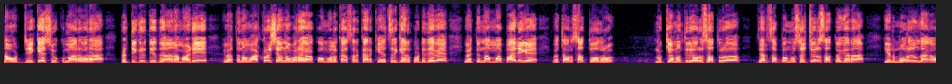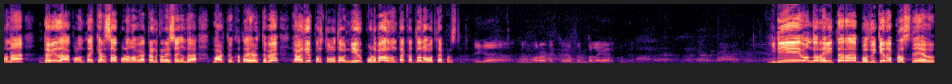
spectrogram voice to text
ನಾವು ಡಿ ಕೆ ಶಿವಕುಮಾರ್ ಅವರ ಪ್ರತಿಕೃತಿ ದಹನ ಮಾಡಿ ಇವತ್ತು ನಾವು ಆಕ್ರೋಶವನ್ನು ಹೊರಗೆ ಹಾಕುವ ಮೂಲಕ ಸರ್ಕಾರಕ್ಕೆ ಎಚ್ಚರಿಕೆಯನ್ನು ಕೊಟ್ಟಿದ್ದೇವೆ. ಇವತ್ತಿನ ನಮ್ಮ ಪಾಲಿಗೆ ಇವತ್ತು ಅವರು ಸತ್ತು ಹೋದರು. ಮುಖ್ಯಮಂತ್ರಿಯವರು ಸತ್ತರು ಜಲಸಂಪನ್ಮೂಲ ಸಚಿವರು ಸತ್ತು ಹೋಗ್ಯಾರ ಇನ್ನು ಮೂರು ದಿನದಾಗ ಅವ್ರನ್ನ ದವಿದು ಹಾಕೊಳ್ಳುವಂಥ ಕೆಲಸ ಕೂಡ ನಾವು ಯಾಕಂಡ್ ಕಡೆ ಸಂಘದಿಂದ ಮಾಡ್ತೀವಿ ಅಂತ ಹೇಳ್ತೇವೆ. ಯಾವುದೇ ಪರಿಸ್ಥಿತಿ ತಾವು ನೀರು ಕೊಡಬಾರ್ದು ಅಂತಕ್ಕಂಥ ನಾವು ಒತ್ತಾಯಪಡಿಸ್ತೀವಿ. ಈಗ ನಿಮ್ಮ ಹೋರಾಟಕ್ಕೆ ಬೆಂಬಲ ಯಾರು ಇಡೀ ಒಂದು ರೈತರ ಬದುಕಿನ ಪ್ರಶ್ನೆ ಅದು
